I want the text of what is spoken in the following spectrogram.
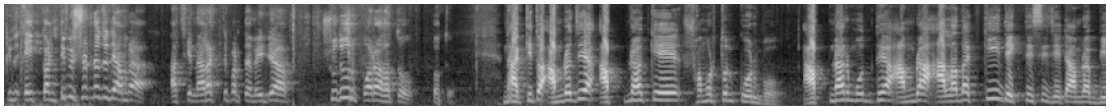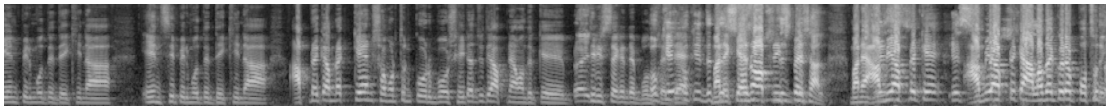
কিন্তু এই কন্ট্রিবিউশনটা যদি আমরা আজকে না রাখতে পারতাম এটা সুদূর পরা হতো হতো। না কিন্তু আমরা যে আপনাকে সমর্থন করব আপনার মধ্যে আমরা আলাদা কি দেখতেছি যেটা আমরা বিএনপির মধ্যে দেখি না? এনসিপির মধ্যে দেখি না। আপনাকে আমরা কেন সমর্থন করব সেটা যদি আপনি আমাদেরকে Right. 30 সেকেন্ডে যে মানে কেন আপনি স্পেশাল মানে আমি আপনাকে আমি আপনাকে আলাদা করে পছন্দ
